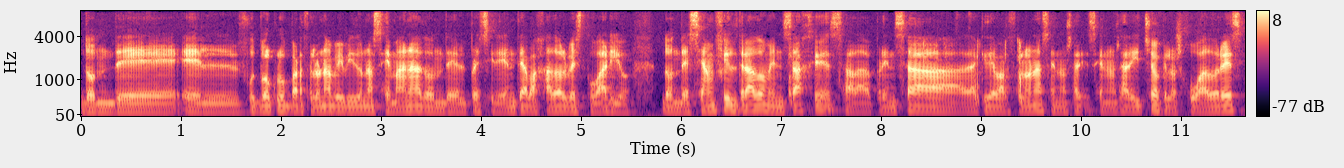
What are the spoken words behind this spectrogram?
donde el Fútbol Club Barcelona ha vivido una semana donde el presidente ha bajado al vestuario, donde se han filtrado mensajes a la prensa de aquí de Barcelona, se nos ha, se nos ha dicho que los jugadores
